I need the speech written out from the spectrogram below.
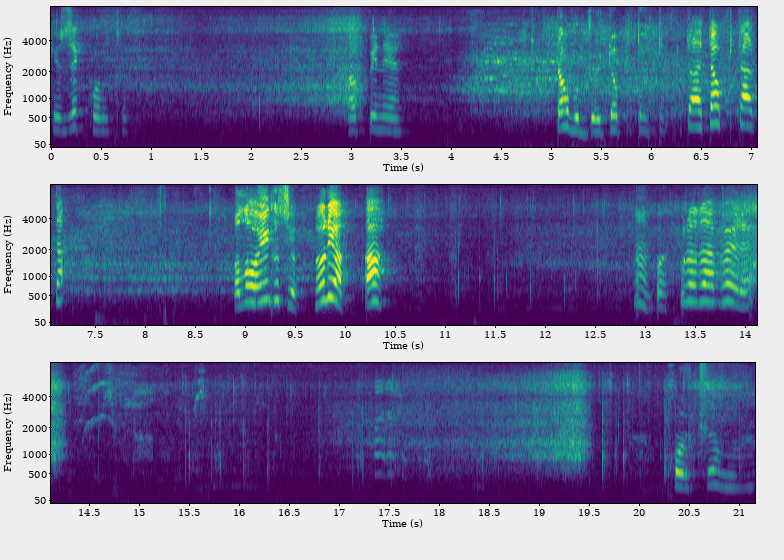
Gezecek portal. At beni. Allah oyun kasıyor. Ne oluyor? Ah. Ha, bak burada böyle. Korkuyorum lan.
